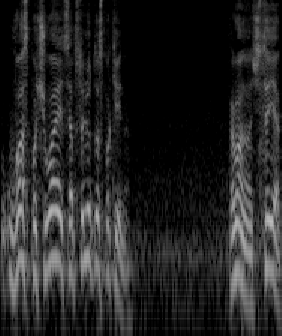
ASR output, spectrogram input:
у вас почувається абсолютно спокійно. Роман Іванович, це як?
